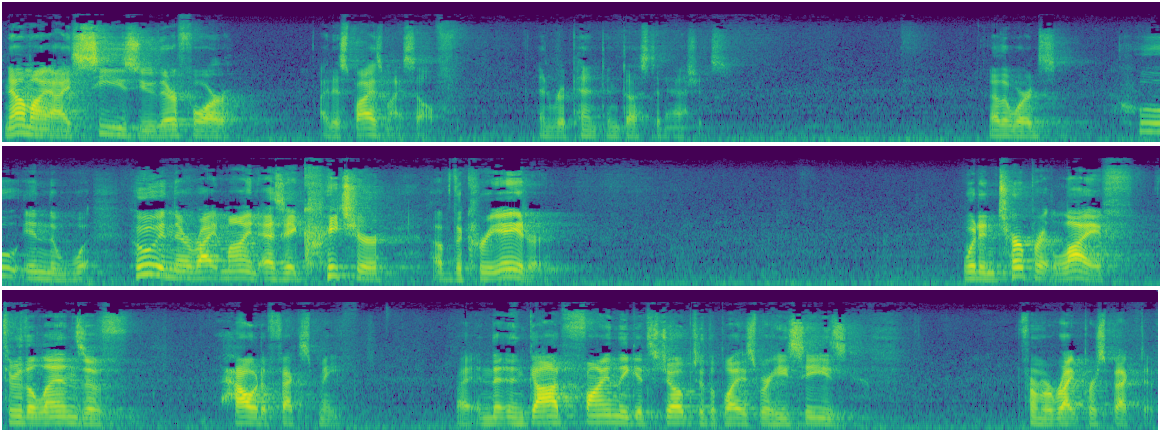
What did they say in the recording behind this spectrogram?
Now my eye sees you, therefore I despise myself and repent in dust and ashes. In other words, who in, the, who in their right mind, as a creature of the Creator, would interpret life through the lens of how it affects me? Right? And, and God finally gets Job to the place where he sees from a right perspective.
